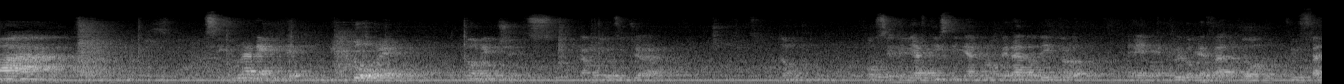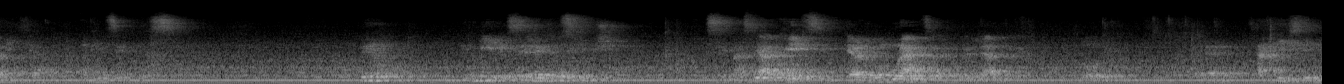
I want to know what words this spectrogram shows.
ma sicuramente un pittore non eccesso, diciamo così generale. Non, forse degli artisti che hanno operato dentro è, è quello che ha fatto più fatica ad inserirsi. Però nel 1616 Sebastiano Ghezzi, che era di comunanza con gli altri pittori, eh, artisti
